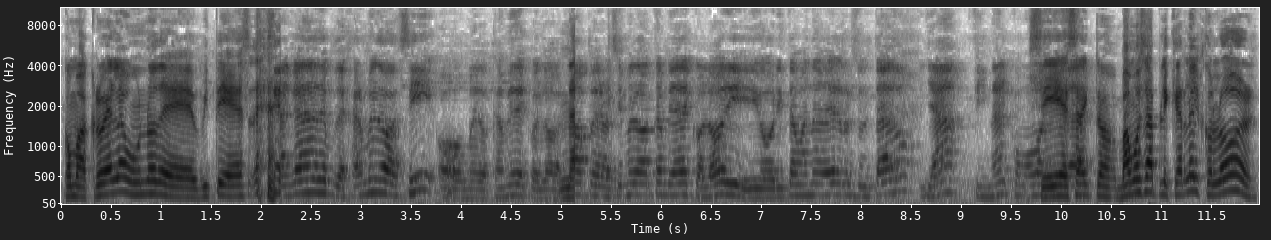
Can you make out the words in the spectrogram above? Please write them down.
como a Cruella uno de BTS. ¿Me dan ganas de dejármelo así o me lo cambio de color? No. No, pero sí me lo voy a cambiar de color y, y ahorita van a ver el resultado ya final cómo va a sí, exacto. Vamos a aplicarle el color.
